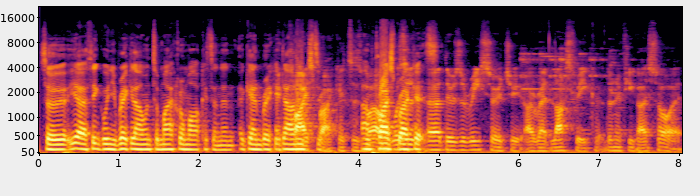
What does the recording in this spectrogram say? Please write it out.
so yeah i think when you break it down into micro markets and then again break it And down price into brackets as and well. price Was it, uh, there was a research I read last week. I don't know if you guys saw it.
